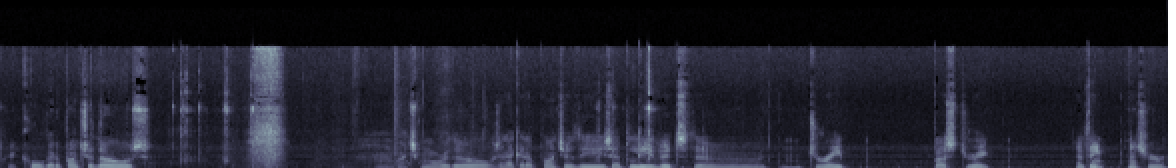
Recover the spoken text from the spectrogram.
Pretty cool. Got a bunch of those. A bunch more of those, and I got a bunch of these. I believe it's the drape, bust drape. I think. Not sure.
